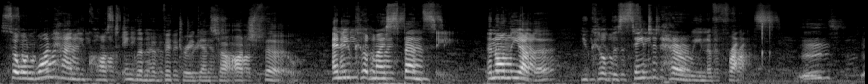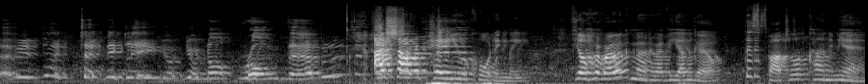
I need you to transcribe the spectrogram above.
So on one hand, you cost England her victory against our arch foe, and you killed my Spency. And on the other, you killed the sainted heroine of France. That's, I mean, uh, technically, you're, you're not wrong there, but. I shall repay you accordingly. For your heroic murder of a young girl, this bottle of Carnemier.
